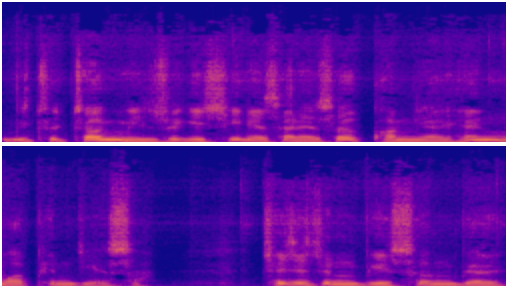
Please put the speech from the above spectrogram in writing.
밑줄짝 민수기 시내산에서 광야행 모평지에서. 체제정비 성별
